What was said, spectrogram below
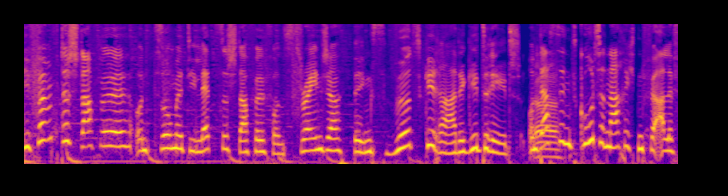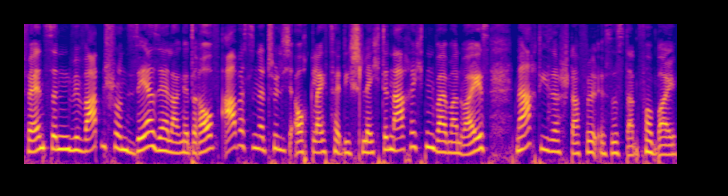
Die fünfte Staffel und somit die letzte Staffel von Stranger Things wird gerade gedreht. Und das sind gute Nachrichten für alle Fans, denn wir warten schon sehr, sehr lange drauf. Aber es sind natürlich auch gleichzeitig schlechte Nachrichten, weil man weiß, nach dieser Staffel ist es dann vorbei.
